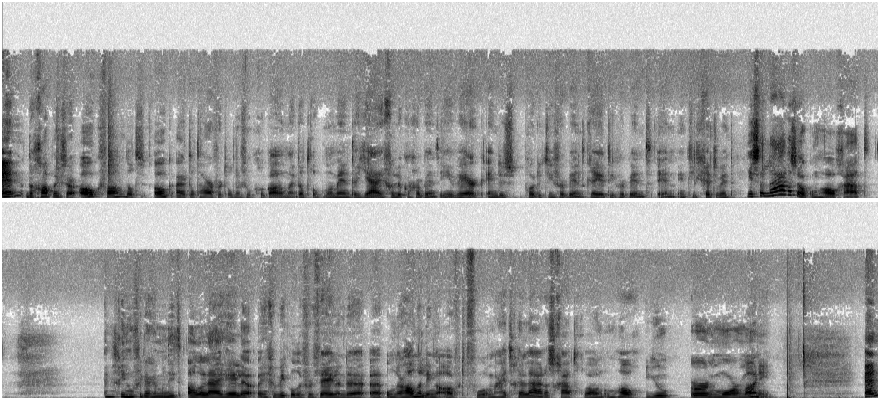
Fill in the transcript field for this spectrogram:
en de grap is er ook van, dat is ook uit dat Harvard-onderzoek gekomen, dat op het moment dat jij gelukkiger bent in je werk en dus productiever bent, creatiever bent en intelligenter bent, je salaris ook omhoog gaat. En misschien hoef je daar helemaal niet allerlei hele ingewikkelde, vervelende uh, onderhandelingen over te voeren, maar het salaris gaat gewoon omhoog. You earn more money. En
